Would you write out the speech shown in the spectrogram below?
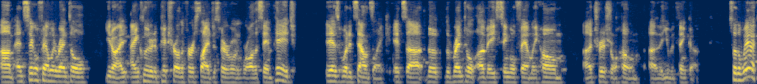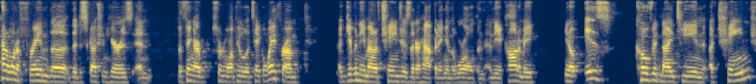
Um, and single family rental, you know, I, I included a picture on the first slide just so everyone we're on the same page. It is what it sounds like. It's uh, the, the rental of a single family home, a traditional home uh, that you would think of. So the way I kind of want to frame the, the discussion here is, and the thing I sort of want people to take away from, uh, given the amount of changes that are happening in the world and, and the economy, you know, is COVID-19 a change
